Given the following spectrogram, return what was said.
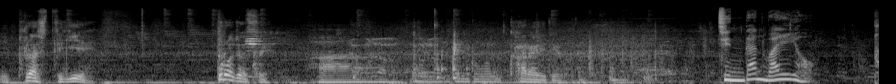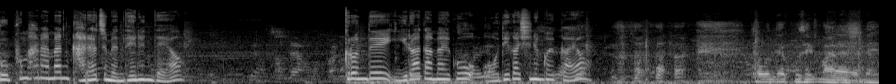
이 플라스틱이 부러졌어요. 아, 이건 갈아야 돼요. 진단 완료. 부품 하나만 갈아주면 되는데요. 그런데 일하다 말고 어디 가시는 걸까요? 더운데 고생 많으시네.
